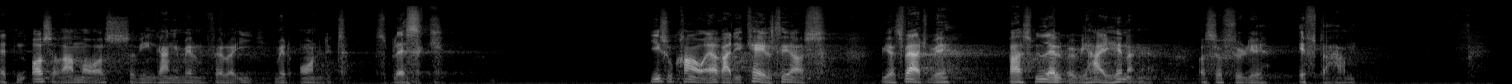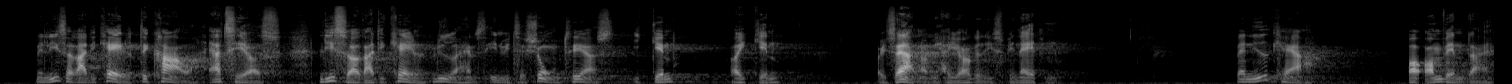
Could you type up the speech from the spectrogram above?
At den også rammer os, så vi en gang imellem falder i med et ordentligt splask. Jesu krav er radikalt til os. Vi har svært ved bare at smide alt, hvad vi har i hænderne, og så følge efter ham. Men lige så radikalt det krav er til os, lige så radikalt lyder hans invitation til os igen og igen. Og især når vi har jogget i spinaten. Vær nidkær og omvend dig.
